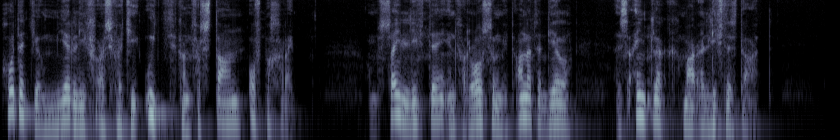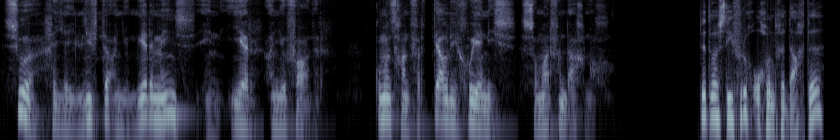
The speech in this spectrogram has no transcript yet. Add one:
God het jou meer lief as wat jy ooit kan verstaan of begryp. Om sy liefde en verlossing met ander te deel is eintlik maar 'n liefdesdaad. So gee jy liefde aan jou medemens en eer aan jou Vader. Kom ons gaan vertel die goeie nuus sommer vandag nog. Dit was die vroegoggendgedagte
